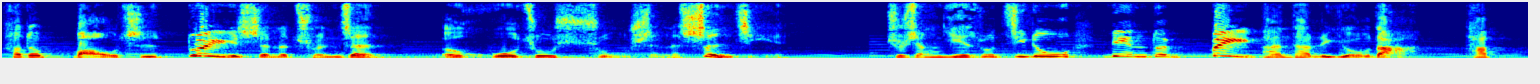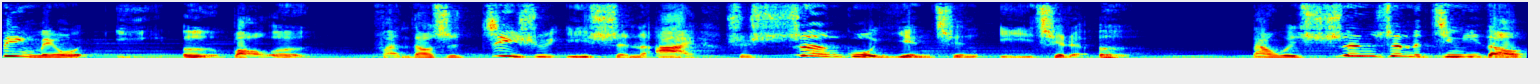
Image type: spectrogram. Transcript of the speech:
他都保持对神的纯正，而活出属神的圣洁。就像耶稣基督面对背叛他的犹大。他并没有以恶报恶，反倒是继续以神的爱去胜过眼前一切的恶。大卫深深的经历到，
